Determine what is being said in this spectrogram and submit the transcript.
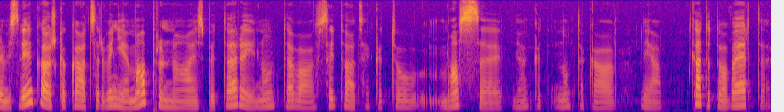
nevis vienkārši, ka kāds ar viņiem aprunājas, bet arī, nu, tavā situācijā, ka tu masē, ja, ka, nu, tā kā, jā, kā tu to vērtē?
